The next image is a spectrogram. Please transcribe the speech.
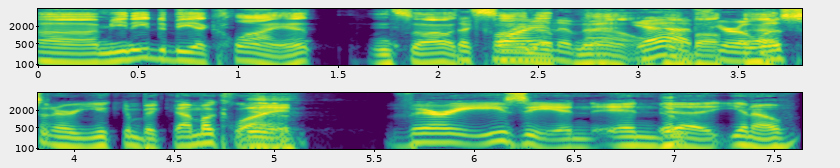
Um, you need to be a client, and so I would sign client up event, now. Yeah. If you're a that? listener, you can become a client. Very easy, and and Yep. uh, you know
